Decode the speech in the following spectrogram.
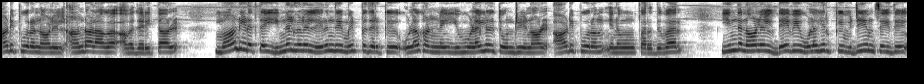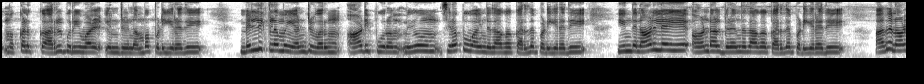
ஆடிப்பூர நாளில் ஆண்டாளாக அவதரித்தாள். மானிடத்தை இன்னல்களில் இருந்து மீட்பதற்கு உலகன்னை இவ்வுலகில் தோன்றிய நாள் ஆடிப்பூரம் எனவும் கருதுவர். இந்த நாளில் தேவி உலகிற்கு விஜயம் செய்து மக்களுக்கு அருள் புரிவாள் என்று நம்பப்படுகிறது. வெள்ளிக்கிழமை அன்று வரும் ஆடிப்பூரம் மிகவும் சிறப்பு வாய்ந்ததாக கருதப்படுகிறது. இந்த நாளிலேயே ஆண்டாள் பிறந்ததாக கருதப்படுகிறது. அதனால்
